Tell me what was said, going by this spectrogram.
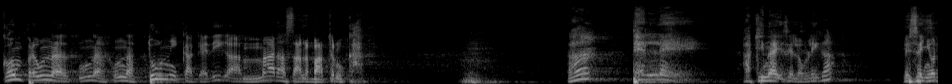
Compre una, una, túnica que diga Mara Salvatruca. ¿Ah? Aquí nadie se le obliga. El Señor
